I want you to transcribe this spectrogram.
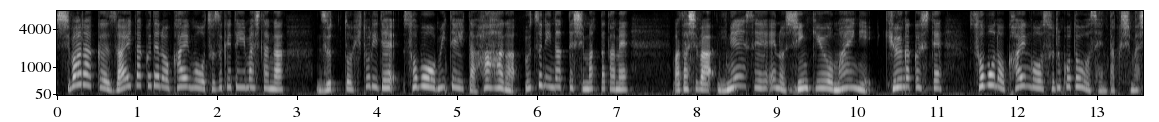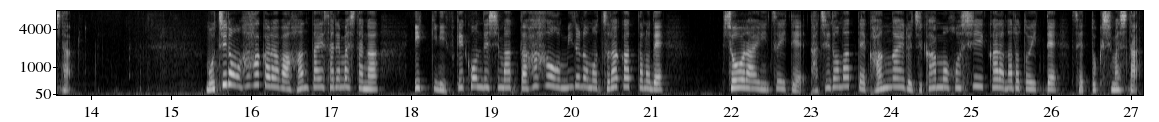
しばらく在宅での介護を続けていましたが、ずっと一人で祖母を見ていた母が鬱になってしまったため、私は2年生への進級を前に休学して祖母の介護をすることを選択しました。もちろん母からは反対されましたが、一気に老け込んでしまった母を見るのも辛かったので、将来について立ち止まって考える時間も欲しいからなどと言って説得しました。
